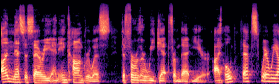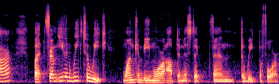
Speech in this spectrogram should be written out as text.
unnecessary and incongruous the further we get from that year. I hope that's where we are, but from even week to week, one can be more optimistic than the week before.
